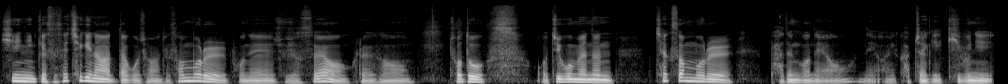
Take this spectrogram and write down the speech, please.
시인님께서 새 책이 나왔다고 저한테 선물을 보내주셨어요. 그래서 저도 어찌 보면은 책 선물을 받은 거네요. 네, 갑자기 기분이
